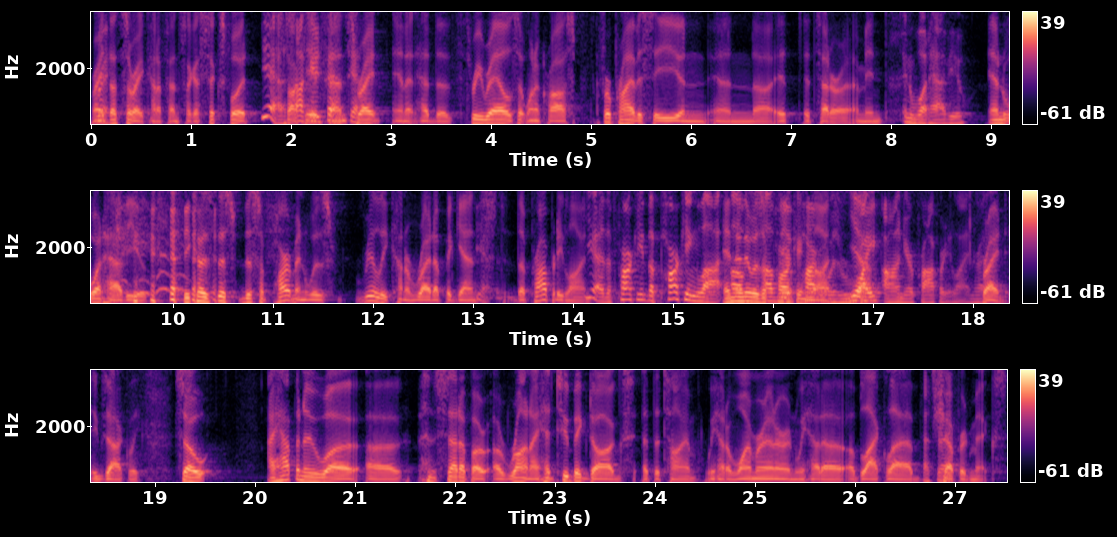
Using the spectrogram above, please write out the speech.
Right, Right. that's the right kind of fence, like a six foot Yeah, stockade, stockade fence, fence, yeah. right? And it had the three rails that went across for privacy and and uh, et, et cetera. I mean, and what have you. And what have you, because this this apartment was really kind of right up against the property line. Yeah, the parking the parking lot. And then there was a of the parking lot. Was Yeah. right on your property line. Right. Right, exactly. So I happened to uh, uh, set up a, a run. I had two big dogs at the time. We had a Weimaraner and we had a, a Black Lab That's right. Shepherd mix.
